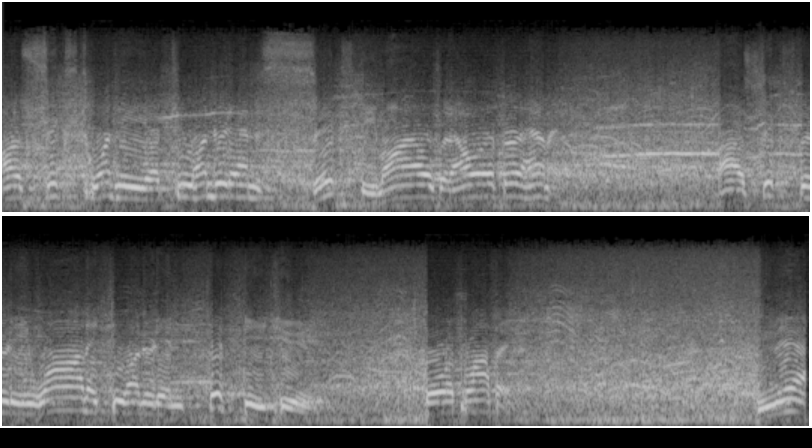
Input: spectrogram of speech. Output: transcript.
A 620 at 260 miles an hour for Hammack. A uh, 631 at 252 for Proffitt. Next.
